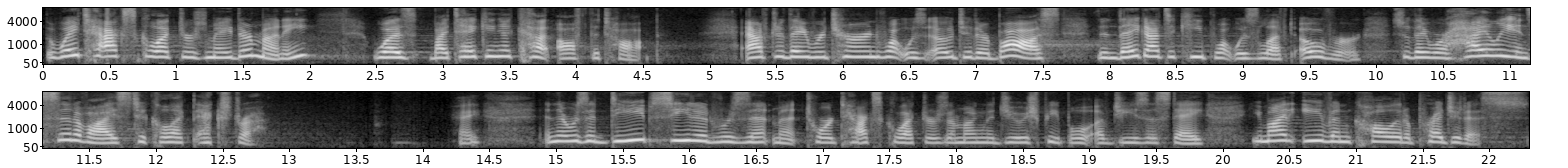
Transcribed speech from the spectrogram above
The way tax collectors made their money was by taking a cut off the top. After they returned what was owed to their boss, then they got to keep what was left over. So they were highly incentivized to collect extra. Okay? And there was a deep seated resentment toward tax collectors among the Jewish people of Jesus' day. You might even call it a prejudice.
